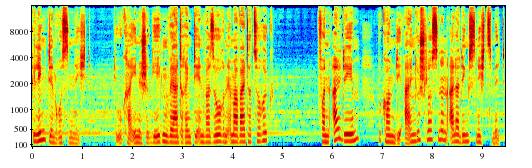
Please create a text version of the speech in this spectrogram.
gelingt den Russen nicht. Die ukrainische Gegenwehr drängt die Invasoren immer weiter zurück. Von all dem bekommen die Eingeschlossenen allerdings nichts mit.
